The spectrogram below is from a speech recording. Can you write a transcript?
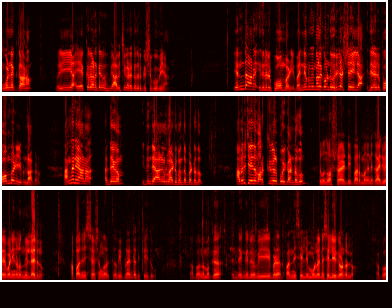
മുകളിലേക്ക് കാണാം. വലിയ ഏക്കർ കണക്കിന് വ്യാപിച്ച് കിടക്കുന്ന ഒരു കൃഷിഭൂമിയാണ്. എന്താണ് ഇതിനൊരു പോംവഴി? വന്യമൃഗങ്ങളെ കൊണ്ട് ഒരു രക്ഷയില്ല ഇതിനൊരു പോംവഴി ഉണ്ടാക്കണം അങ്ങനെയാണ് അദ്ദേഹം ഇതിന്റെ ആളുകളുമായിട്ട് ബന്ധപ്പെട്ടതും അവർ ചെയ്ത വർക്കുകൾ പോയി കണ്ടതും മൂന്ന് വർഷമായിട്ട് ഈ പറമ്പ് അങ്ങനെ കാര്യമായ പണികളൊന്നും ഇല്ലായിരുന്നു. അപ്പോൾ അതിനുശേഷം കുറച്ച് റീപ്ലാന്റ് ഒക്കെ ചെയ്തു. അപ്പോൾ നമുക്ക് എന്തെങ്കിലും ഈ ഇവിടെ പന്നി ശല്യം മുള്ളന്റെ ശല്യമൊക്കെ ഉണ്ടല്ലോ. അപ്പോൾ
